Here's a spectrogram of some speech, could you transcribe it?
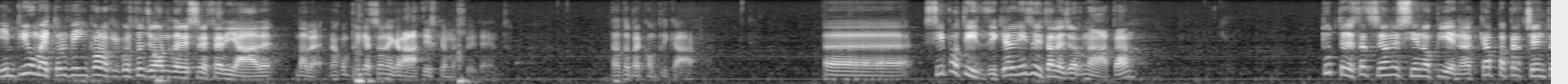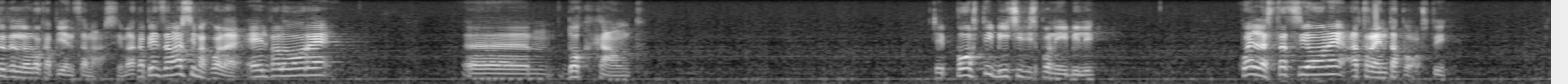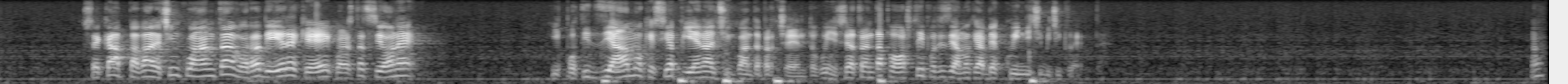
in più metto il vincolo che questo giorno deve essere feriale. Vabbè, una complicazione gratis che ho messo lì dentro, tanto per complicarla. Eh, si ipotizzi che all'inizio di tale giornata tutte le stazioni siano piene al k% della loro capienza massima. La capienza massima qual è? È il valore eh, doc count, cioè posti bici disponibili. Quella stazione ha 30 posti. Se k vale 50 vorrà dire che quella stazione ipotizziamo che sia piena al 50%, quindi se ha 30 posti ipotizziamo che abbia 15 biciclette. Eh?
